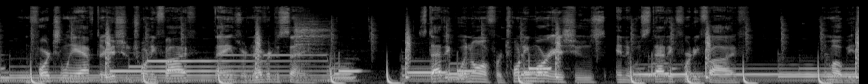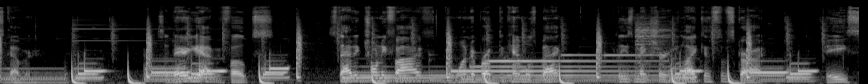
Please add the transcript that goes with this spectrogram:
Unfortunately, after issue 25, things were never the same. Static went on for 20 more issues, and it was Static 45, the Mobius cover. So there you have it, folks. Static 25, the one that broke the camel's back. Please make sure you like and subscribe. Peace.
